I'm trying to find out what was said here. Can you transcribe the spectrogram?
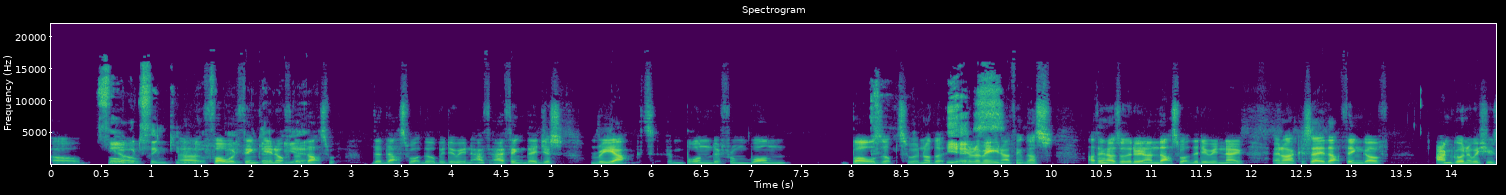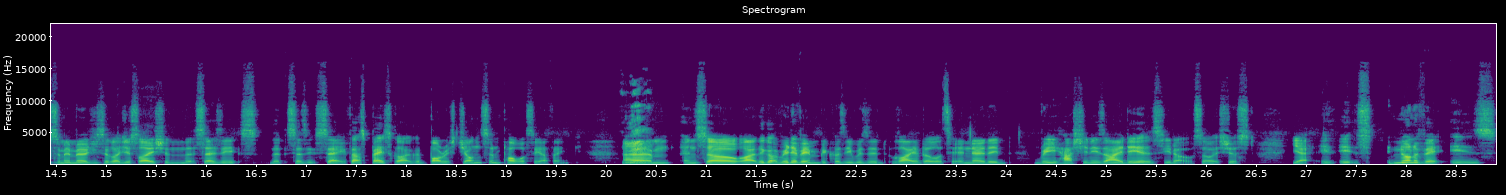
or forward know, thinking uh, enough, forward thinking that, enough yeah. that that's that that's what they'll be doing. I, I think they just react and blunder from one balls up to another. Yes. You know what I mean? I think that's I think that's what they're doing, and that's what they're doing now. And like I say, that thing of I'm going to issue some emergency legislation that says it's that says it's safe. That's basically like a Boris Johnson policy, I think. Yeah. Um, and so like they got rid of him because he was a liability, and now they're rehashing his ideas. You know, so it's just yeah, it, it's none of it is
